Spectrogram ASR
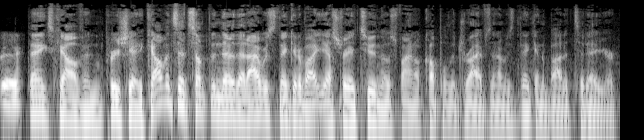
said, Thanks, Calvin. Appreciate it. Calvin said something there that I was thinking about yesterday too in those final couple of drives, and I was thinking about it today, Yerk.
